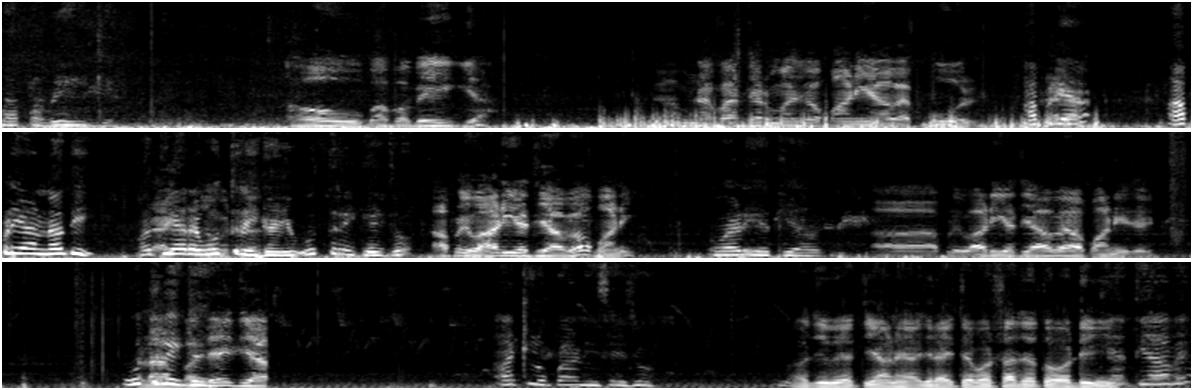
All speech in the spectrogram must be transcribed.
બાપા બેહી ગયા. હઉ બાપા બેહી ગયા. ગામના પાથરમાં જો પાણી આવે ફૂલ. આપણે આપણી આ નદી અત્યારે ઉતરી ગઈ ઉતરી ગઈ જો. આપણી વાડીએથી આવે હો પાણી. વાડીએથી આવે. હા આપણી વાડીએથી આવે આ પાણી છે. ઉતરી ગઈ. આટલું પાણી છે જો. હજી વેતિયાણે આજ રાતે વરસાદ હતો અઢી. આવે?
